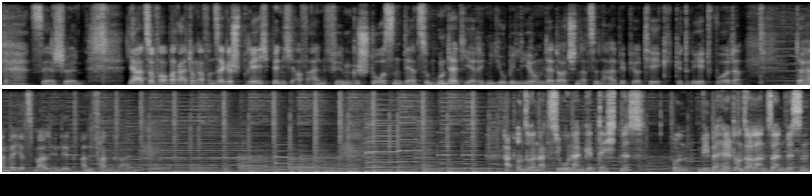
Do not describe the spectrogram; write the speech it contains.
genau. Sehr schön. Ja, zur Vorbereitung auf unser Gespräch bin ich auf einen Film gestoßen, der zum 100-jährigen Jubiläum der Deutschen Nationalbibliothek gedreht wurde. Da hören wir jetzt mal in den Anfang rein. Hat unsere Nation ein Gedächtnis? Und wie behält unser Land sein Wissen?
